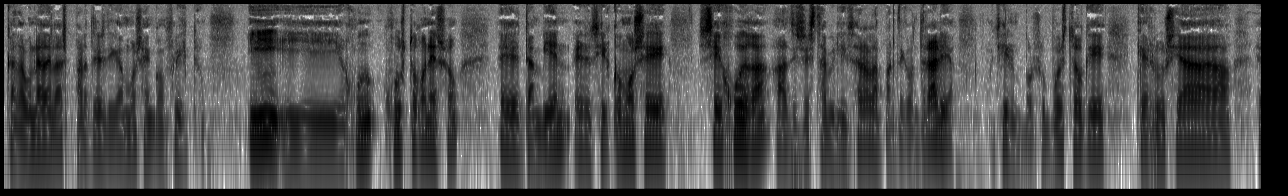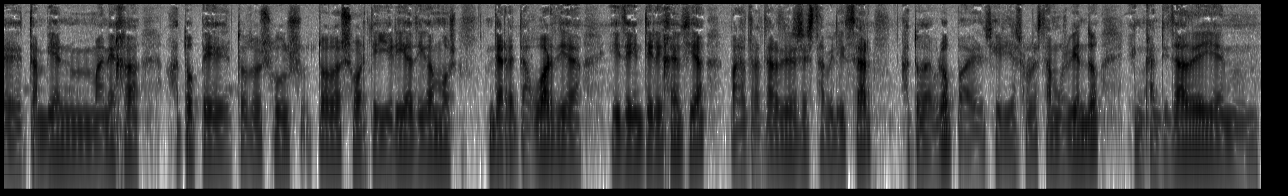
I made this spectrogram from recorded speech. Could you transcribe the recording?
cada una de las partes, digamos, en conflicto. Y, justo con eso, eh, también, es decir, cómo se, se juega a desestabilizar a la parte contraria. Es decir, por supuesto que, que Rusia eh, también maneja a tope todos sus, toda su artillería, digamos, de retaguardia y de inteligencia para tratar de desestabilizar a toda Europa. Es decir, y eso lo estamos viendo en cantidad de, en,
